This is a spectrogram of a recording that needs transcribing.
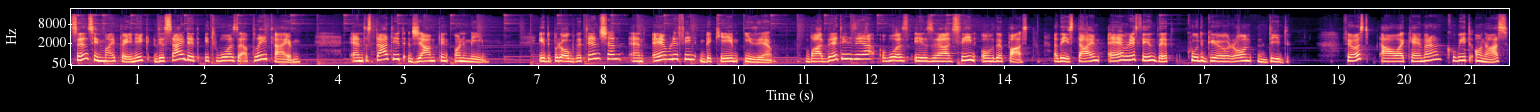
sensing my panic, decided it was a playtime and started jumping on me. It broke the tension and everything became easier. But that easier was is a thing of the past. This time, everything that could go wrong did. First, our camera quit on us,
